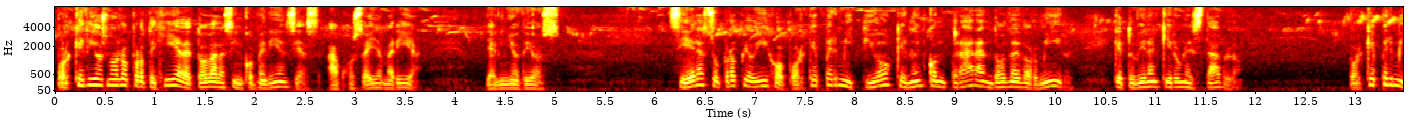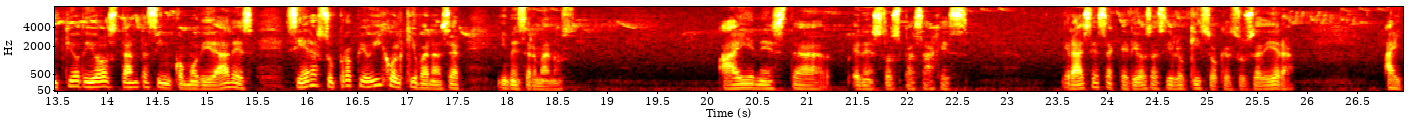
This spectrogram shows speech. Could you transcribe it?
¿por qué Dios no lo protegía de todas las inconveniencias a José y a María y al niño Dios? Si era su propio hijo, ¿por qué permitió que no encontraran dónde dormir, que tuvieran que ir a un establo? ¿Por qué permitió Dios tantas incomodidades si era su propio hijo el que iban a hacer? Y mis hermanos, hay en, esta, en estos pasajes, gracias a que Dios así lo quiso que sucediera, hay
